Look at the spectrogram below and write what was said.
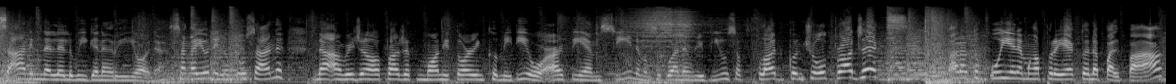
sa anim na lalawigan ng reyon. Sa ngayon, inutusan na ang Regional Project Monitoring Committee o RPMC na magsagawa ng review sa flood control projects para tukuyin ang mga proyekto na palpak,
